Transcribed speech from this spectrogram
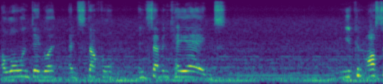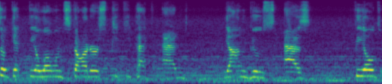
Alolan Diglett, and Stufful, and 7k eggs. You can also get the Alolan starters, Pikipek and Yungoos as field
